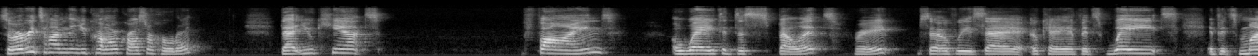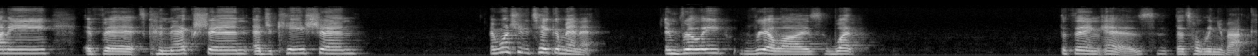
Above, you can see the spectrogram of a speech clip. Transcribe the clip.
So every time that you come across a hurdle that you can't find a way to dispel it, right? So if we say, okay, if it's weight, if it's money, if it's connection, education, I want you to take a minute and really realize what the thing is that's holding you back.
